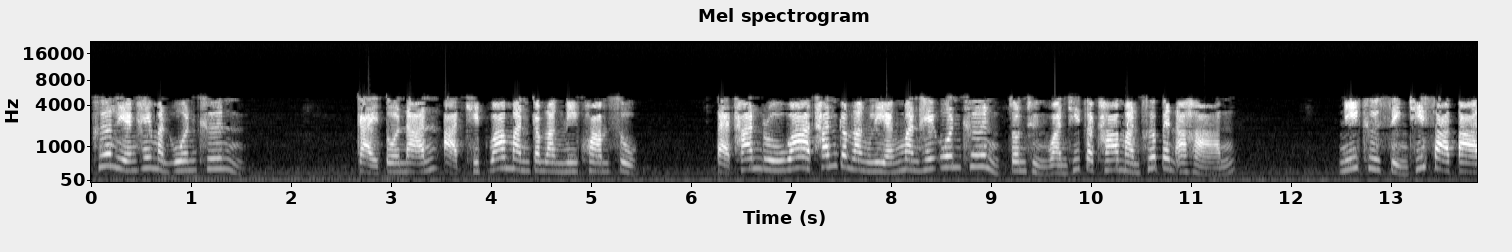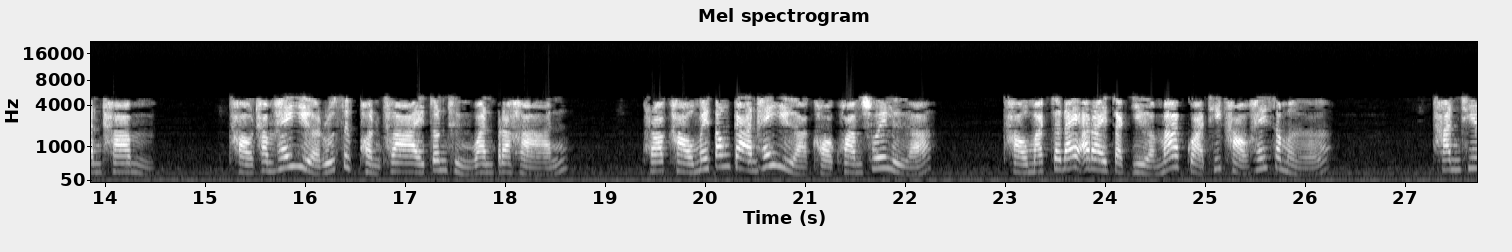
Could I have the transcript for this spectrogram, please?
เพื่อเลี้ยงให้มันอ้วนขึ้น ไก่ตัวนั้นอาจคิดว่ามันกำลังมีความสุขแต่ท่านรู้ว่าท่านกำลังเลี้ยงมันให้อ้วนขึ้น จนถึงวันที่จะฆ่ามันเพื่อเป็นอาหาร นี่คือสิ่งที่ซาตานทำ เขาทำให้เหยื่อรู้สึกผ่อนคลายจนถึงวันประหาร เพราะเขาไม่ต้องการให้เหยื่อขอความช่วยเหลือ เขามักจะได้อะไรจากเหยื่อมากกว่าที่เขาให้เสมอ ท่านที่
